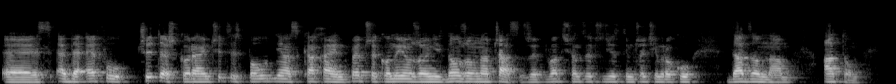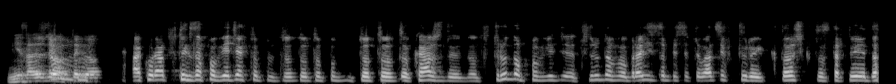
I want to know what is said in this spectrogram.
e, z EDF-u, czy też Koreańczycy z południa, z KHNP przekonują, że oni zdążą na czas, że w 2033 roku dadzą nam atom. Niezależnie od tego, akurat w tych zapowiedziach to, to, to, to, to, każdy, no, trudno, powiedzieć, trudno wyobrazić sobie sytuację, w której ktoś, kto startuje do,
